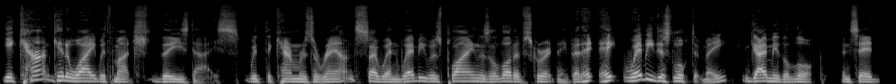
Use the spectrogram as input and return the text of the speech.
you can't get away with much these days with the cameras around. So when Webby was playing, there's a lot of scrutiny. But he, he, Webby just looked at me, gave me the look, and said,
